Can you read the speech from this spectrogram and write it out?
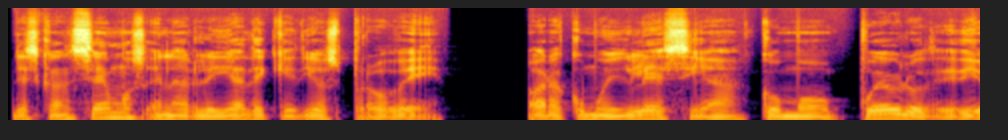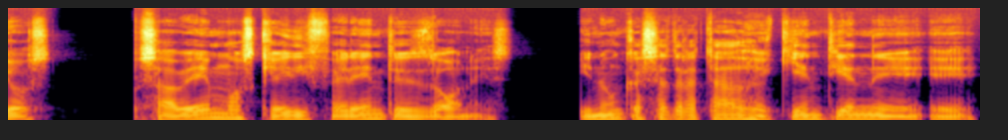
descansemos en la realidad de que Dios provee. Ahora como iglesia, como pueblo de Dios, sabemos que hay diferentes dones y nunca se ha tratado de quién tiene eh,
